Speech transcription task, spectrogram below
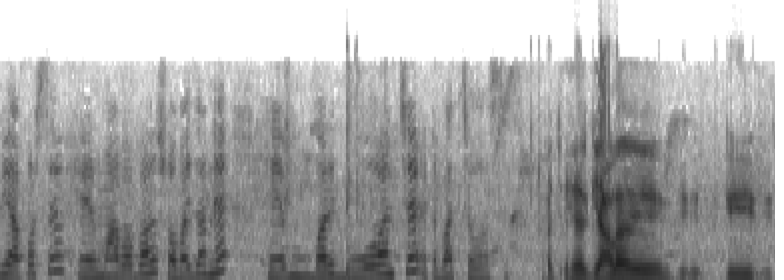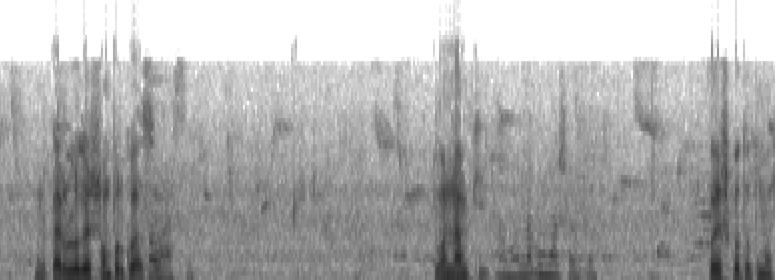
বিয়া করছে হে মা বাবা সবাই জানে হে বাড়ির বউ আনছে একটা বাচ্চাও আছে। আচ্ছা হের কি আলা কি মানে কারোর লগের সম্পর্ক আছে? আছে। তোমার নাম কি? আমার নাম উমা সরকার। বয়স কত তোমার?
